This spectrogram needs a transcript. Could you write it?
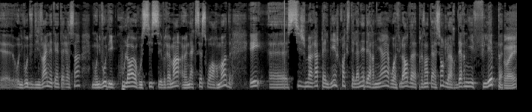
euh, au niveau du design est intéressant, mais au niveau des couleurs aussi, c'est vraiment un accessoire mode. Et euh, si je me rappelle bien, je crois que c'était l'année dernière ou lors de la présentation de leur dernier flip, Ouais.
